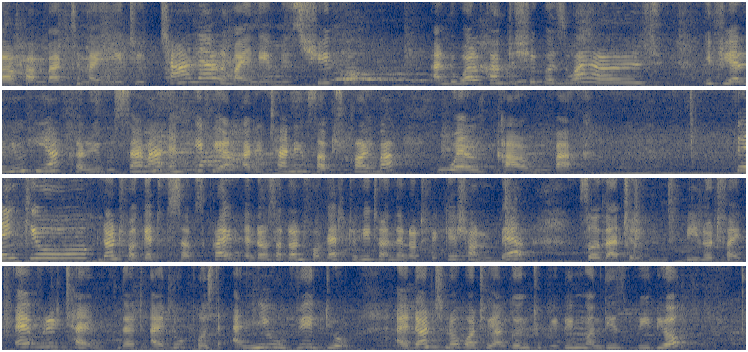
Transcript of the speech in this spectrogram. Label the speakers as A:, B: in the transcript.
A: welcome back to my youtube channel. My name is shiku and welcome to shiku's world. If you are new here karibu sana. And if you are a returning subscriber welcome back. Thank you. Don't forget to subscribe and also don't forget to hit on the notification bell so that you'll be notified every time that I do post a new video. I don't know what we are going to be doing on this video,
